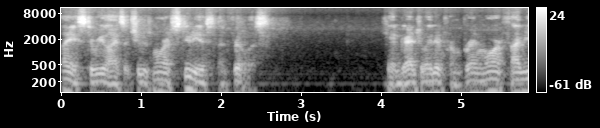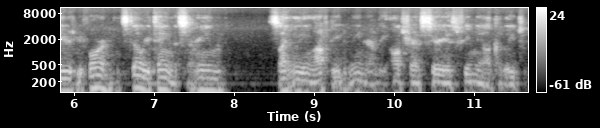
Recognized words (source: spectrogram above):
place to realize that she was more studious than frivolous. She had graduated from Bryn Mawr five years before and still retained the serene, slightly lofty demeanor of the ultra serious female collegian.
